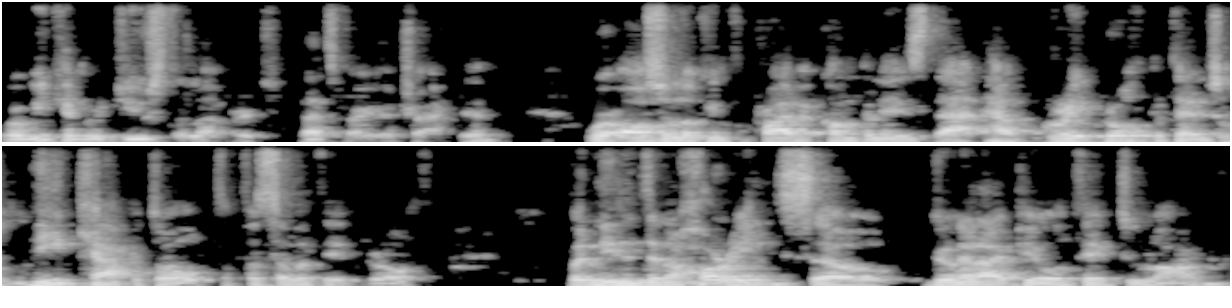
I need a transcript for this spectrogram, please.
where we can reduce the leverage. That's very attractive. We're also looking for private companies that have great growth potential, need capital to facilitate growth, but need it in a hurry. So doing an IPO will take too long,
